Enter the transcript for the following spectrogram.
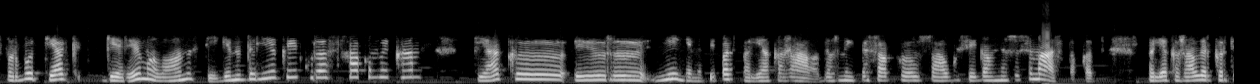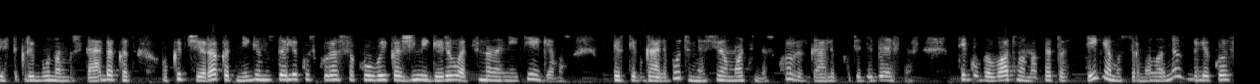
Svarbu tiek geri, malonus, teigiami dalykai, kuriuos sakom vaikams, tiek e, ir neigiami taip pat palieka žalą. Dažnai tiesiog suaugusiai gal nesusimasto, kad palieka žalą ir kartais tikrai būna nustebę, kad o kaip čia yra, kad neigiamus dalykus, kuriuos sakau, vaikas žymiai geriau atsimena nei teigiamus. Ir taip gali būti, nes jų emocinis krūvis gali būti didesnis. Tai jeigu galvotumėm apie tos teigiamus ir malonius dalykus,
